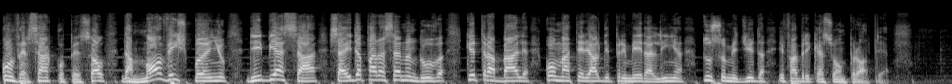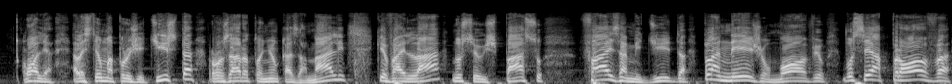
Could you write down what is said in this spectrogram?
conversar com o pessoal da Móvel Espanho de Ibiaçá, saída para Sananduva, que trabalha com material de primeira linha, do sua medida e fabricação própria. Olha, elas têm uma projetista, Rosário Tonhão Casamali, que vai lá no seu espaço, faz a medida, planeja o móvel, você aprova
